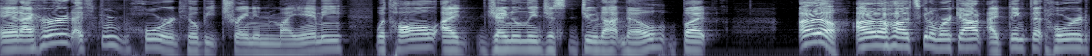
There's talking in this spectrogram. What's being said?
And I heard, I think from Hoard, he'll be training in Miami. With Hall, I genuinely just do not know. But I don't know. I don't know how it's going to work out. I think that Hoard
